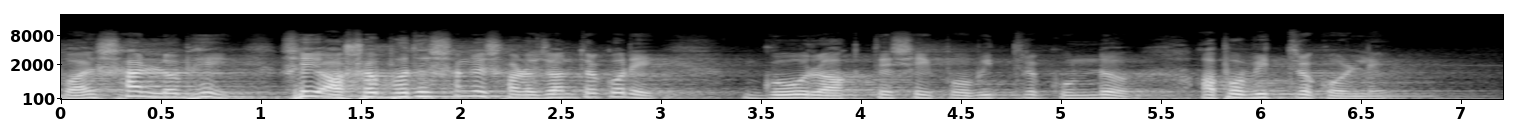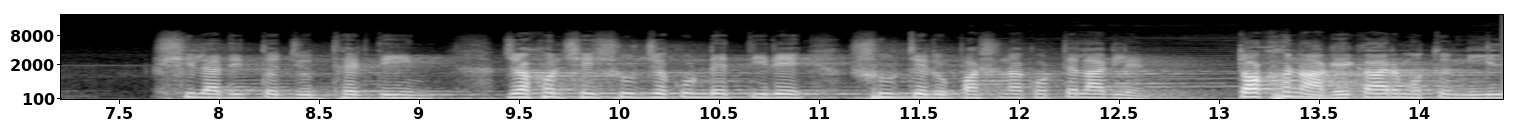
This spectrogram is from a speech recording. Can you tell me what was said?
পয়সার লোভে সেই অসভ্যদের সঙ্গে ষড়যন্ত্র করে গো রক্তে সেই পবিত্র কুণ্ড অপবিত্র করলে। শিলাদিত্য যুদ্ধের দিন যখন সেই সূর্যকুণ্ডের তীরে সূর্যের উপাসনা করতে লাগলেন তখন আগেকার মতো নীল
